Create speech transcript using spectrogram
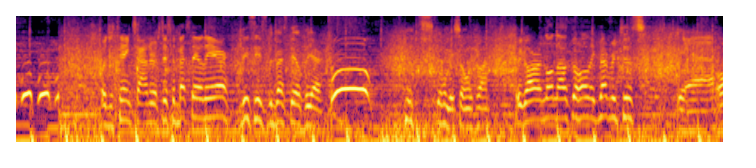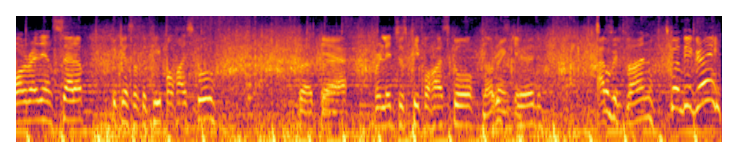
what do you think, Sandra? Is this the best day of the year? This is the best day of the year. Woo! It's gonna be so much fun. We got our non-alcoholic beverages Yeah. all ready and set up because of the People High School. But uh, Yeah. religious People High School, no drinking. Good. It's gonna be fun. It's gonna be great.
